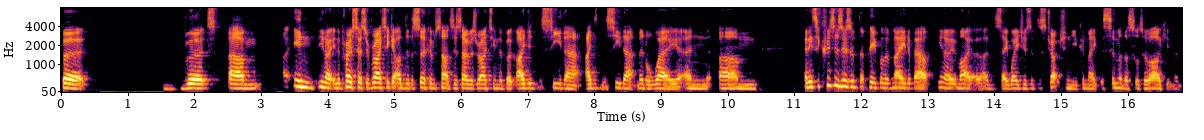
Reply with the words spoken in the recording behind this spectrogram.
But but um, in you know in the process of writing it under the circumstances I was writing the book, I didn't see that I didn't see that middle way, and um, and it's a criticism that people have made about you know my I'd say wages of destruction. You can make a similar sort of argument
